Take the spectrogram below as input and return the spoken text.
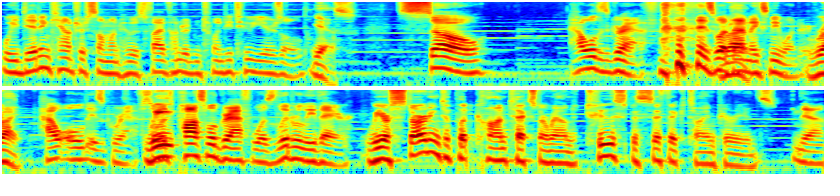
we did encounter someone who is 522 years old. Yes. So, how old is Grahf? is what Right. that makes me wonder. Right. How old is Grahf? So We- it's possible Grahf was literally there. We are starting to put context around two specific time periods Yeah.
